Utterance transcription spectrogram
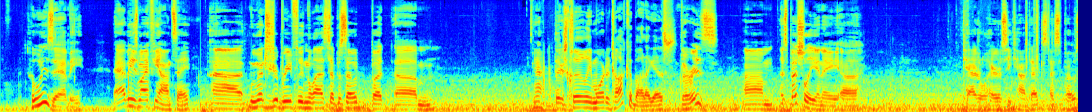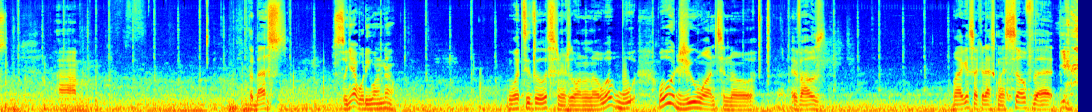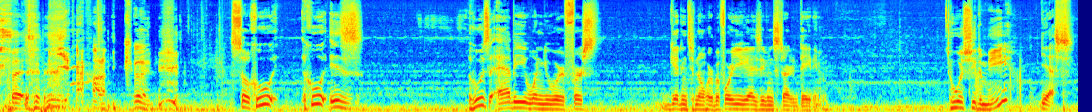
who is Abby? Abby's my fiance. Uh, we mentioned her briefly in the last episode, but um, yeah, There's clearly more to talk about, I guess. there is, um, especially in a uh, casual heresy context, I suppose. Um, The best. so yeah, what do you want to know? What do the listeners want to know? What What would you want to know if I was? Well, I guess I could ask myself that. Yeah, But yeah, you could. so who who is who is Abby when you were first getting to know her before you guys even started dating? Who was she to me? Yes.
